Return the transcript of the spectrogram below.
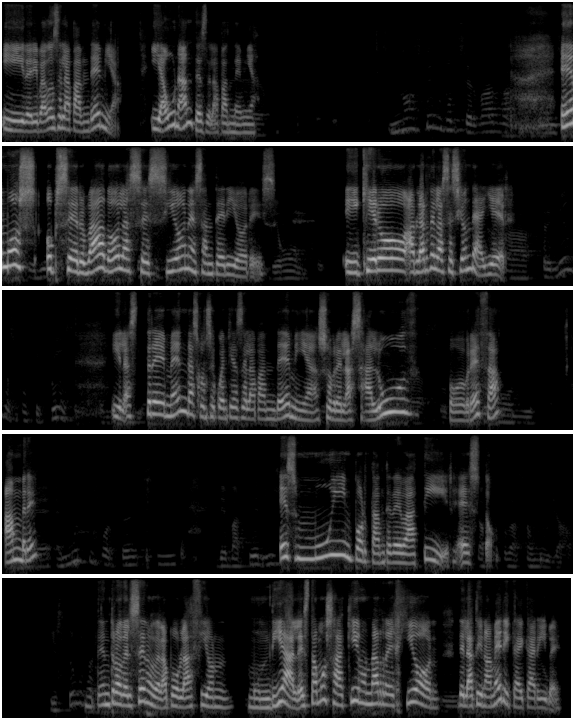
y derivados de la pandemia y aún antes de la pandemia. Hemos observado las sesiones anteriores y quiero hablar de la sesión de ayer y las tremendas consecuencias de la pandemia sobre la salud, pobreza, hambre. Es muy importante debatir esto dentro del seno de la población mundial. Estamos aquí en una región de Latinoamérica y Caribe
